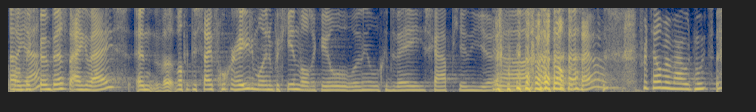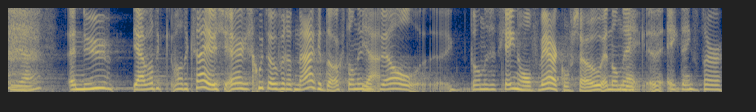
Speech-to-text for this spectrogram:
want Oh, ja? ik ben best eigenwijs. En wa- wat ik dus zei vroeger helemaal in het begin was ik heel, een heel gedwee schaapje die eh, Ja. altijd zei, "Oh, vertel me maar hoe het moet. ja. En nu, ja, wat ik, wat ik zei, als je ergens goed over hebt nagedacht, dan is Ja. het wel, eh, dan is het geen half werk of zo. En dan denk Nee. ik, eh, ik denk dat er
